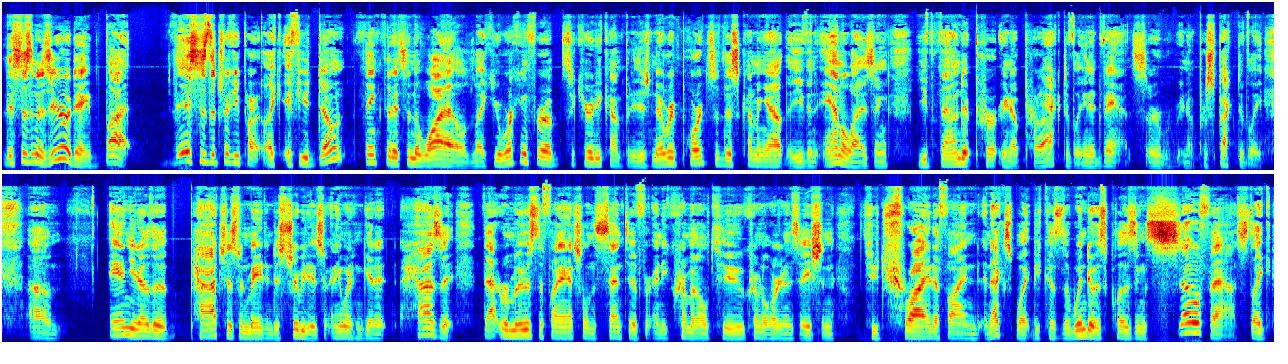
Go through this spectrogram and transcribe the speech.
this isn't a zero day, but this is the tricky part. Like, if you don't think that it's in the wild, like you're working for a security company, there's no reports of this coming out that you've been analyzing. You've found it, per, you know, proactively in advance or you know, prospectively. Um, and you know the patch has been made and distributed so anyone can get it has it. That removes the financial incentive for any criminal to criminal organization to try to find an exploit because the window is closing so fast. Like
